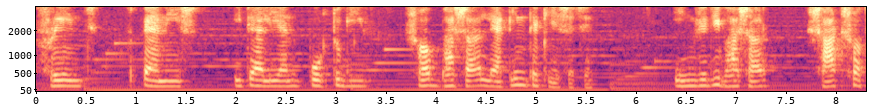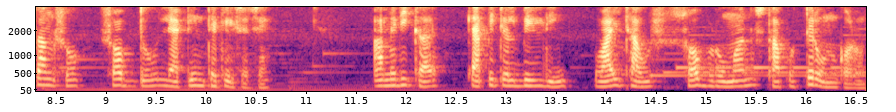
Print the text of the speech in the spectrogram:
ফ্রেঞ্চ, স্প্যানিশ, ইটালিয়ান, পর্তুগিজ সব ভাষা ল্যাটিন থেকে এসেছে। ইংরেজি ভাষার ষাট শতাংশ শব্দ ল্যাটিন থেকে এসেছে। আমেরিকার ক্যাপিটাল বিল্ডিং, হোয়াইট হাউস সব রোমান স্থাপত্যের অনুকরণ।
